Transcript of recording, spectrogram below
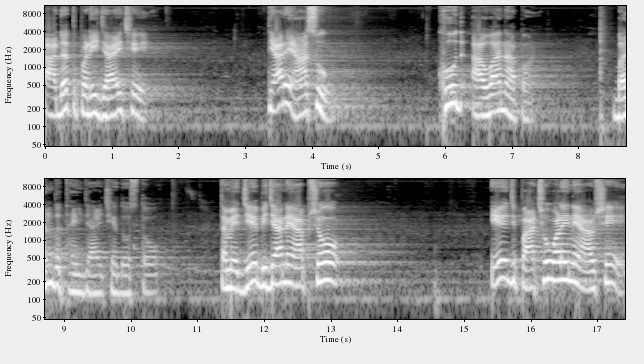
આદત પડી જાય છે, ત્યારે આંસુ ખુદ આવવાના પણ બંધ થઈ જાય છે દોસ્તો. તમે જે બીજાને આપશો, એ જ પાછું વળીને આવશે.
